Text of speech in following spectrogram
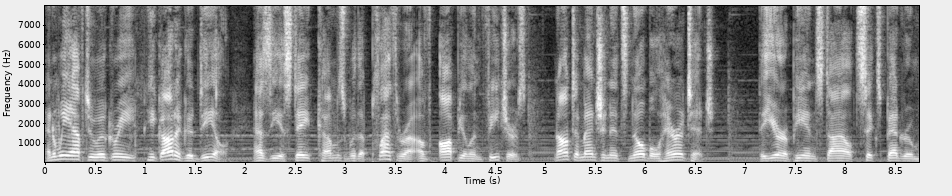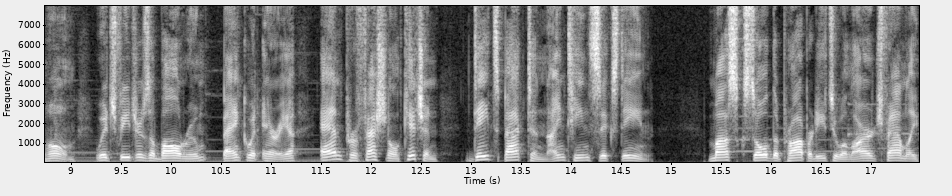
and we have to agree he got a good deal as the estate comes with a plethora of opulent features, not to mention its noble heritage. The European-styled six-bedroom home, which features a ballroom, banquet area, and professional kitchen, dates back to 1916. Musk sold the property to a large family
